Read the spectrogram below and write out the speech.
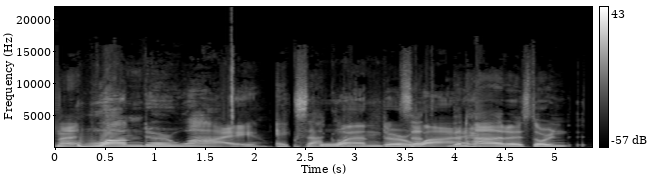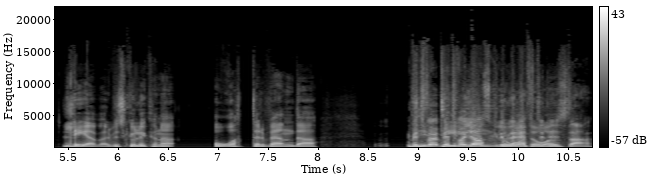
Nej, Wonder why. exactly. Wonder Så att why. den här eh, storyn lever. Vi skulle kunna återvända vet, du vad, vet du vad jag den skulle vilja och efterlysa?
